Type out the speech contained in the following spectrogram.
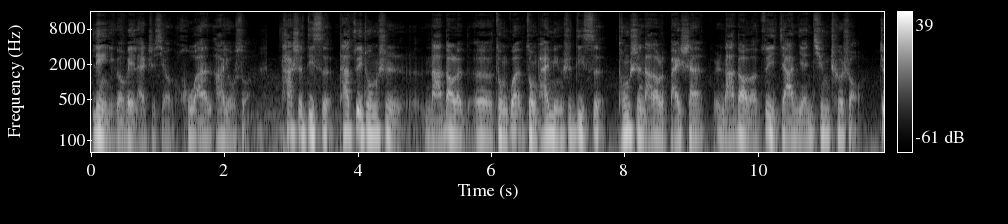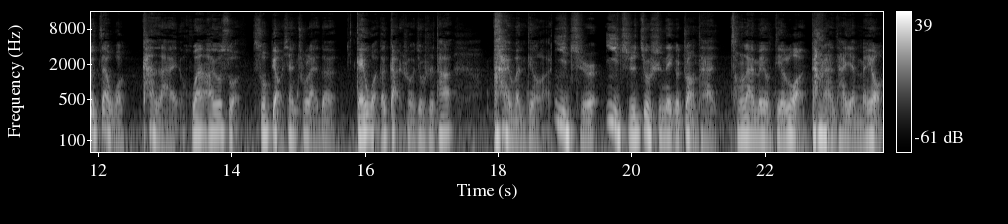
另一个未来之星胡安阿尤索，他是第四，他最终是拿到了呃总冠总排名是第四。同时拿到了白山，拿到了最佳年轻车手。就在我看来，胡安·阿尤索所表现出来的，给我的感受就是他太稳定了，一直一直就是那个状态，从来没有跌落。当然，他也没有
